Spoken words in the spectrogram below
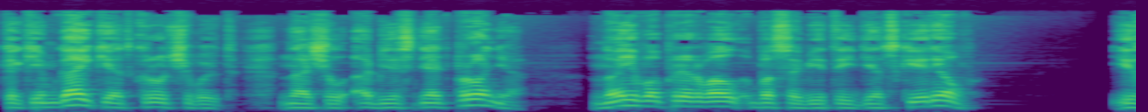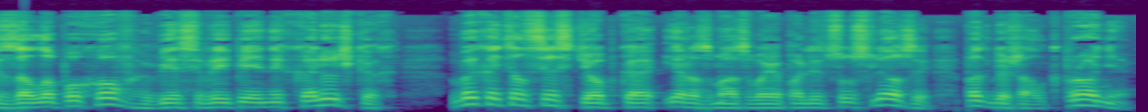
каким гайки откручивают», — начал объяснять Проня, но его прервал басовитый детский рев. Из-за лопухов, весь в репейных колючках, выкатился Степка и, размазывая по лицу слезы, подбежал к Проне.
